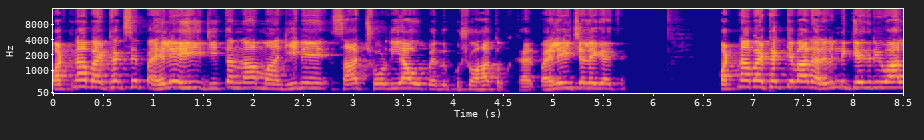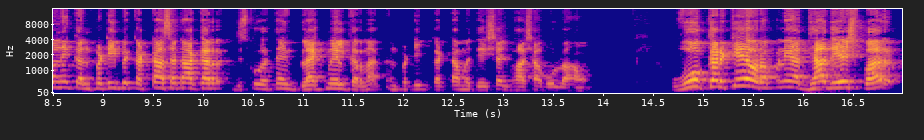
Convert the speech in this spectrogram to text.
पटना बैठक से पहले ही जीतन राम मांझी ने साथ छोड़ दिया, उपेंद्र कुशवाहा तो खैर पहले ही चले गए थे। पटना बैठक के बाद अरविंद केजरीवाल ने कनपट्टी पे कट्टा सटाकर, जिसको कहते हैं ब्लैकमेल करना कनपट्टी पे कट्टा, में देशज भाषा बोल रहा हूँ, वो करके और अपने अध्यादेश पर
